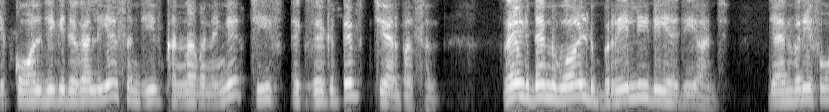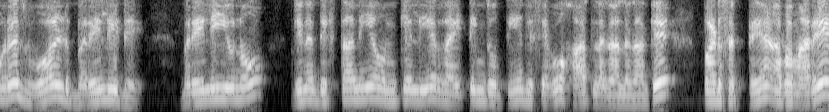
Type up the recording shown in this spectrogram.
ये कॉल जी की जगह लिए संजीव खन्ना बनेंगे chief executive chairperson right then world Braille day है जी आज। January four is world Braille day Braille you know जिन्हें दिखता नहीं है, उनके लिए राइटिंग होती है, जिसे वो हाथ लगा लगा के पढ़ सकते हैं। अब हमारे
